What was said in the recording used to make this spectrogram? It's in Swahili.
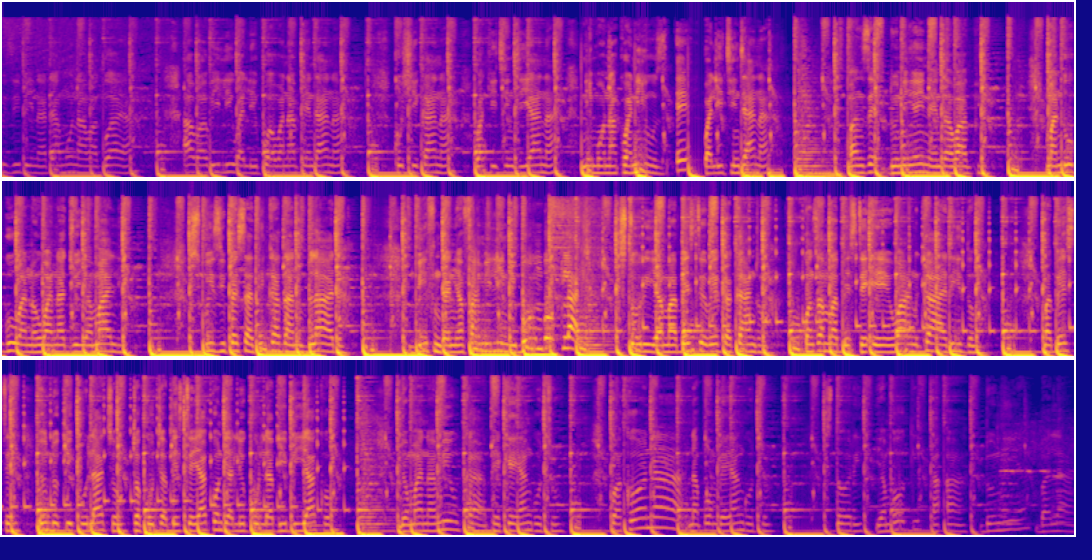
skuizi binadamu na wagwaya hawa wawili walikuwa wanapendana kushikana wakichinjiana. Nimona kwa news eh, walichinjana. Manze dunia inaenda wapi? Mandugu wanauana juu ya mali. Squeezy pesa thicker than blood. Beef ndani ya family ni bombo clutch. Story ya mabeste weka kando. Kwanza mabeste a1 karidho mabeste yo ndo takuta beste yako ndi alikula bibi yako. Ndio maana miuka peke yangu tu. Kwa kona na pombe yangu tu. Stori ya mbogi uh -uh. dunia balaa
